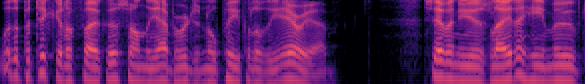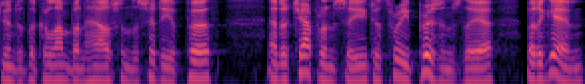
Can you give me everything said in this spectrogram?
with a particular focus on the Aboriginal people of the area. Seven years later, he moved into the Columban House in the city of Perth and a chaplaincy to three prisons there, but again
